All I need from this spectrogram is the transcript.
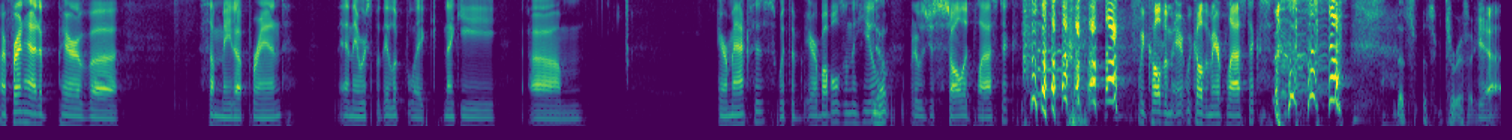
My friend had a pair of uh, some made-up brand, and they were sp- they looked like Nike. Um, Air Maxes with the air bubbles in the heel, Yep. but it was just solid plastic. we called them air, we called them air plastics. That's that's terrific. Yeah,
